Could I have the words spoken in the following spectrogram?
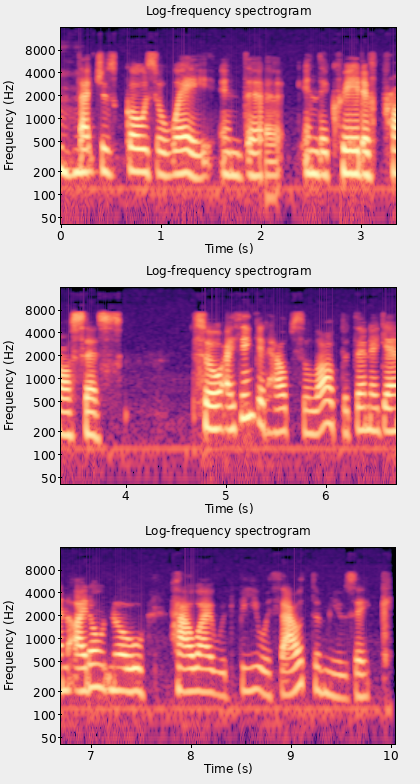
Mm-hmm. That just goes away in the in the creative process. So I think it helps a lot. But then again, I don't know how I would be without the music.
